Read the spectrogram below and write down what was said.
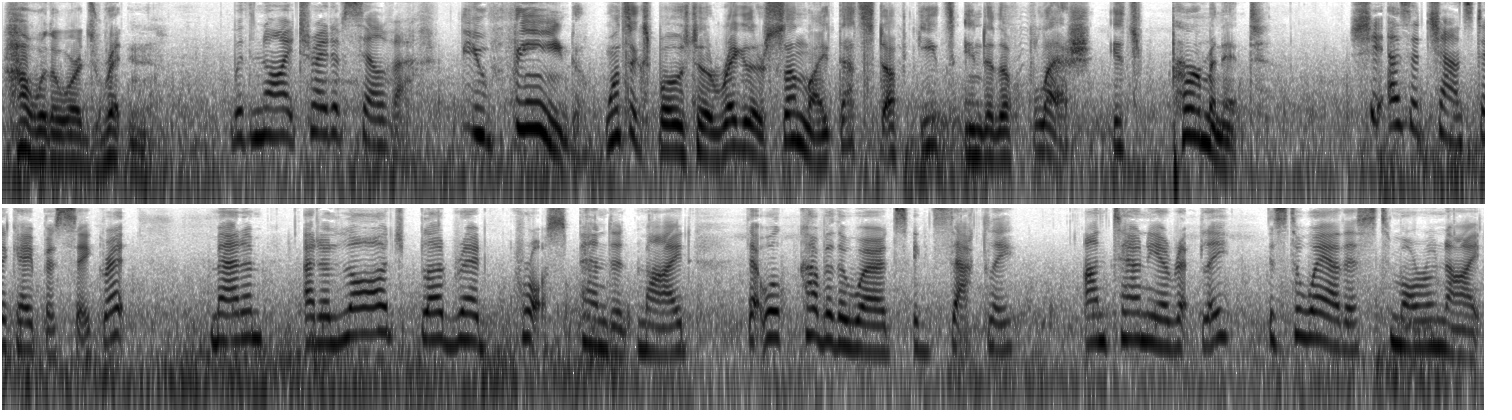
How were the words written? with nitrate of silver." You fiend! Once exposed to the regular sunlight, that stuff eats into the flesh. It's permanent. She has a chance to keep a secret. Madam at a large blood red cross pendant made that will cover the words exactly. Antonia Ripley is to wear this tomorrow night.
